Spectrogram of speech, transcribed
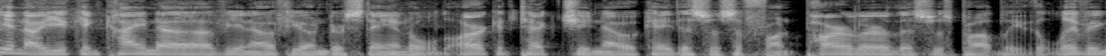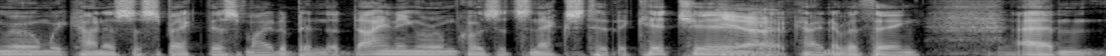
you know, you can kind of, you know, if you understand old architecture, you know, okay, this was a front parlor. This was probably the living room. We kind of suspect this might have been the dining room because it's next to the kitchen, Yeah. kind of a thing. Mm. And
